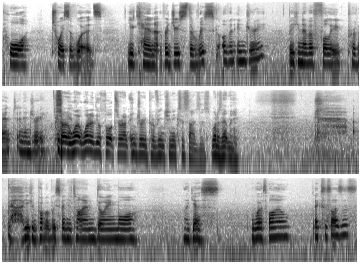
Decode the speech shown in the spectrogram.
poor choice of words. You can reduce the risk of an injury, but you can never fully prevent an injury. So, what what are your thoughts around injury prevention exercises? What does that mean? you could probably spend your time doing more, I guess, worthwhile exercises.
